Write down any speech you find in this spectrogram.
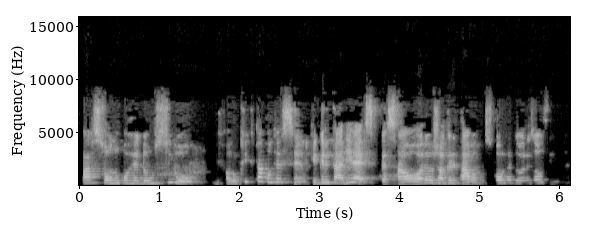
passou no corredor um senhor, e falou, o que está acontecendo? Que gritaria é essa? Porque essa hora eu já gritava para os corredores ouvindo. Né?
